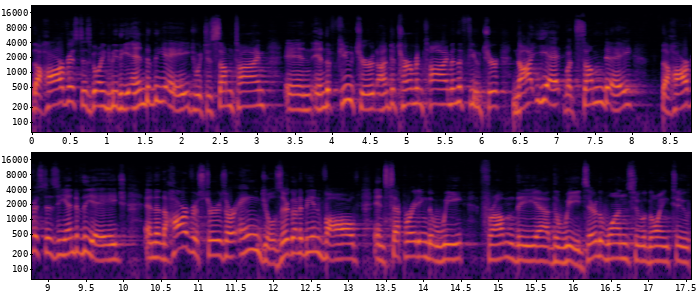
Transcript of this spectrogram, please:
The harvest is going to be the end of the age, which is sometime in, in the future, an undetermined time in the future. Not yet, but someday. The harvest is the end of the age, and then the harvesters are angels. They're going to be involved in separating the wheat from the, uh, the weeds. They're the ones who are going to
